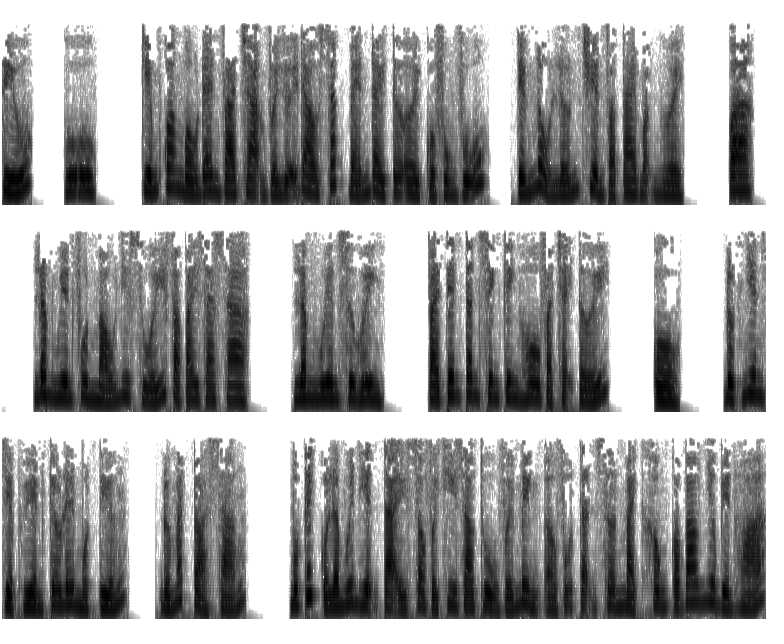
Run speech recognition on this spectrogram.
Xíu, u u. Kiếm quang màu đen va chạm với lưỡi đao sắc bén đầy tơ ơi của Phùng Vũ, tiếng nổ lớn truyền vào tai mọi người. Qua, Lâm Nguyên phun máu như suối và bay ra xa. Lâm Nguyên sư huynh, vài tên tân sinh kinh hô và chạy tới. Ồ, Đột nhiên Diệp Huyền kêu lên một tiếng, đôi mắt tỏa sáng. Một kích của Lâm Nguyên hiện tại so với khi giao thủ với mình ở Vũ tận sơn mạch không có bao nhiêu biến hóa,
